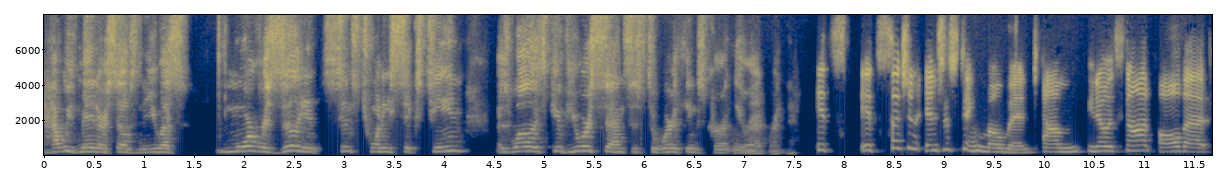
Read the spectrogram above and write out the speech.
how we've made ourselves in the U.S. more resilient since 2016, as well as give your sense as to where things currently are at right now. It's it's such an interesting moment. Um, you know, it's not all that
